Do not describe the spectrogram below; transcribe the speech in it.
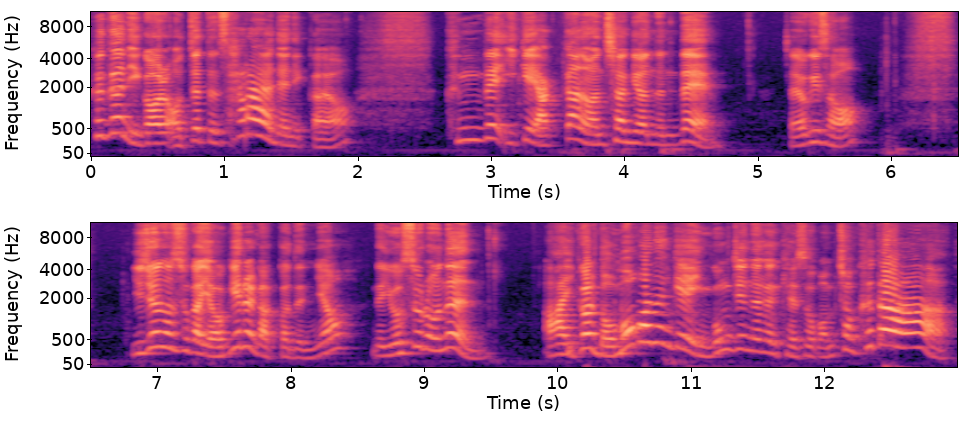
흑은 이걸 어쨌든 살아야 되니까요. 근데 이게 약간 원착이었는데 자, 여기서 이준 선수가 여기를 갔거든요. 근데 요수로는 아, 이걸 넘어가는 게 인공지능은 계속 엄청 크다.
